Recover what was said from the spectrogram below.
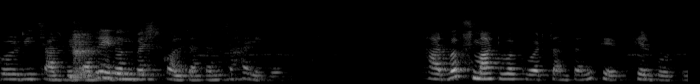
ಗೋಲ್ ರೀಚ್ ಆಗಬೇಕಾದ್ರೆ ಇದೊಂದು ಬೆಸ್ಟ್ ಕಾಲೇಜ್ ಅಂತಲೂ ಸಹ ಹೇಳ್ಬೋದು. Hard work smart work words ಅಂತಲೂ ಹೇಳ್ಬೋದು.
